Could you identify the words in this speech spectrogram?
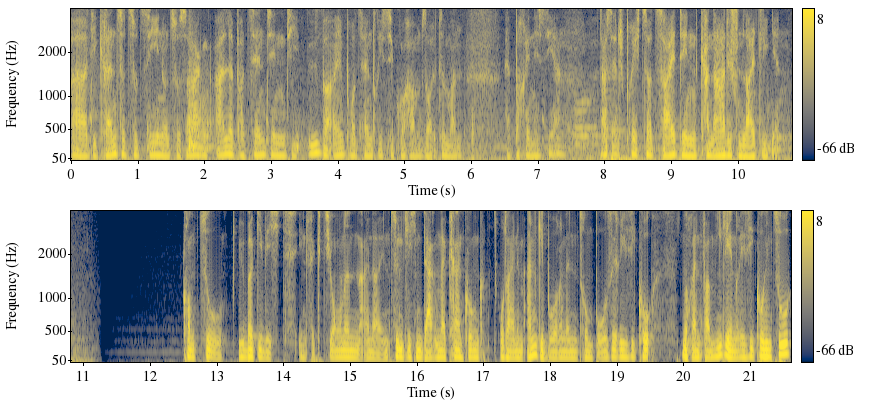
äh, die Grenze zu ziehen und zu sagen, alle Patientinnen, die über 1% Risiko haben, sollte man heparinisieren. Das entspricht zurzeit den kanadischen Leitlinien. Kommt zu Übergewicht, Infektionen, einer entzündlichen Darmerkrankung oder einem angeborenen Thromboserisiko noch ein Familienrisiko hinzu,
